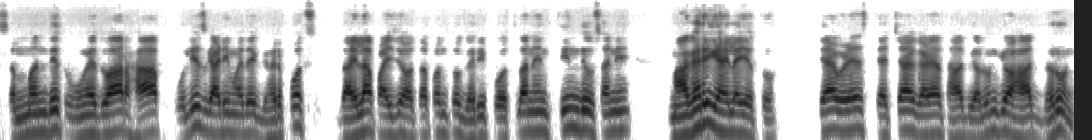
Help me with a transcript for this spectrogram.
संबंधित उमेदवार हा पोलीस गाडीमध्ये घरपोच जायला पाहिजे होता पण तो घरी पोहोचला नाही तीन दिवसांनी माघारी घ्यायला येतो. त्यावेळेस त्याच्या गळ्यात हात घालून किंवा हात धरून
